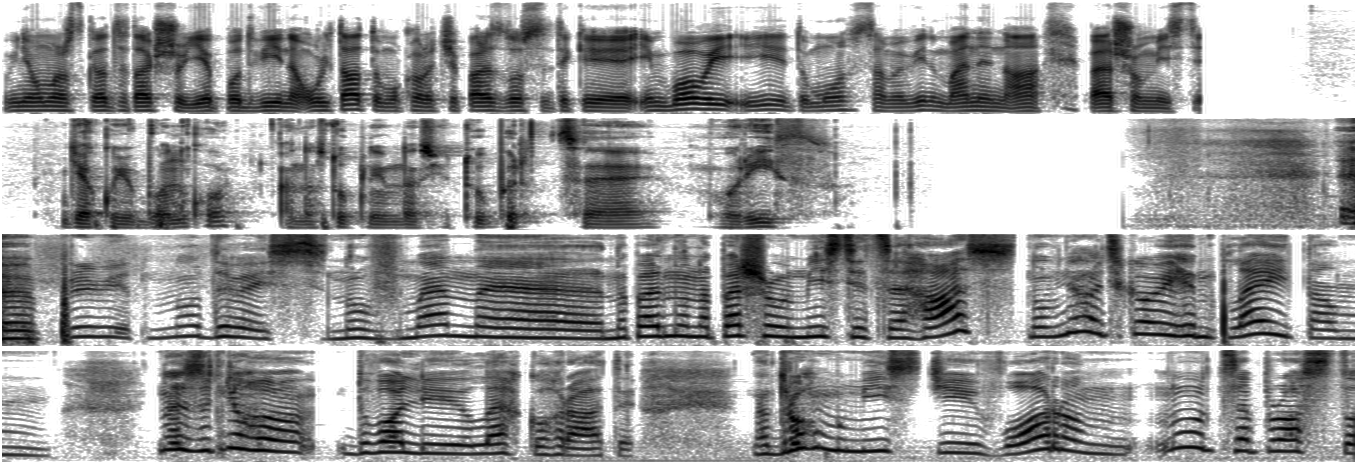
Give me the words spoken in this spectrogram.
в ньому можна сказати так, що є подвійна ульта, тому коротше перс досить таки імбовий, і тому саме він в мене на першому місці. Дякую, Бонко. А наступний у нас ютубер це Моріс. Е, привіт. Ну дивись, ну в мене напевно на першому місці це газ. Ну в нього цікавий геймплей, там. Ну і за нього доволі легко грати. На другому місці Ворон, ну це просто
